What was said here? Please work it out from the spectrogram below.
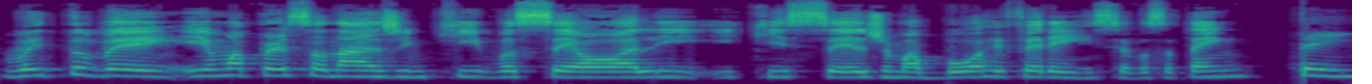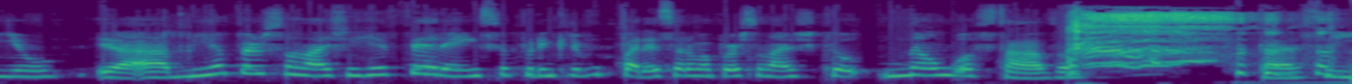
Muito bem. E uma personagem que você olhe e que seja uma boa referência, você tem? Tenho. A minha personagem referência, por incrível que pareça, era uma personagem que eu não gostava. tá, assim.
